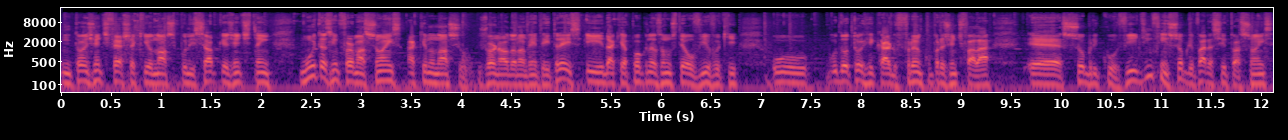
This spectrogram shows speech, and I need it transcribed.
Então a gente fecha aqui o nosso policial, porque a gente tem muitas informações aqui no nosso Jornal da 93 e daqui a pouco nós vamos ter ao vivo aqui o, o doutor Ricardo Franco para a gente falar eh, sobre Covid, enfim, sobre várias situações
